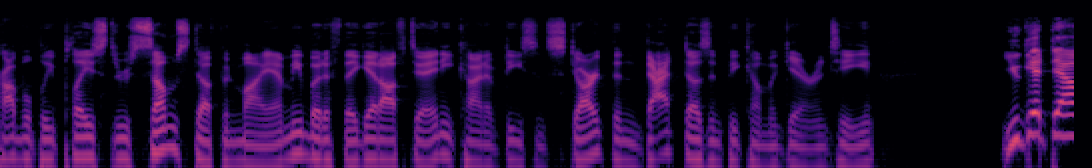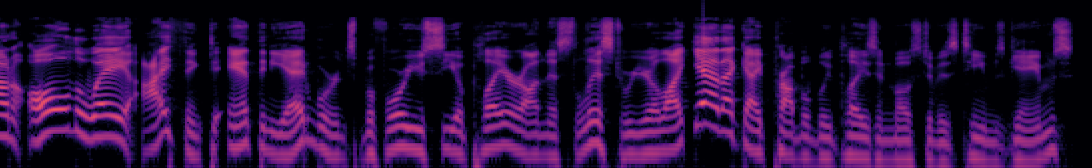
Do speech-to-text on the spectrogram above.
probably plays through some stuff in Miami, but if they get off to any kind of decent start, then that doesn't become a guarantee. You get down all the way, I think, to Anthony Edwards before you see a player on this list where you're like, yeah, that guy probably plays in most of his team's games.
